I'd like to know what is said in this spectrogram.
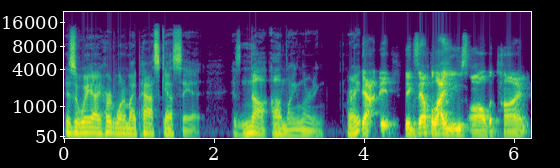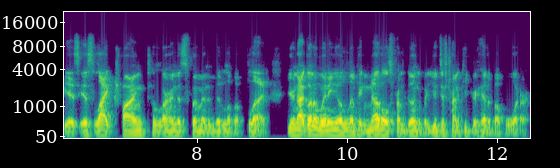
is the way I heard one of my past guests say it. Is not online learning, right? Yeah. The, the example I use all the time is it's like trying to learn to swim in the middle of a flood. You're not going to win any Olympic medals from doing it, but you're just trying to keep your head above water.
